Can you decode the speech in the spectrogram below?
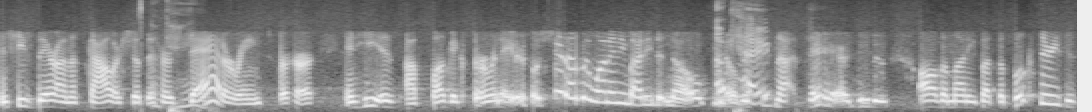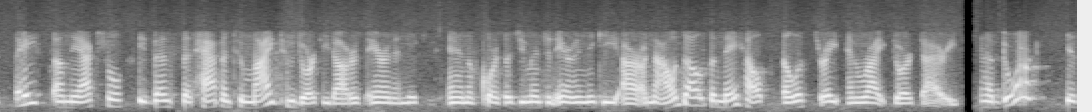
and she's there on a scholarship that Okay. her dad arranged for her. And he is a bug exterminator, so she doesn't want anybody to know, you know, that Okay. she's not there due to all the money. But the book series is based on the actual events that happened to my two dorky daughters, Erin and Nikki. And of course, as you mentioned, Erin and Nikki are now adults, and they help illustrate and write Dork Diaries. And a dork is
